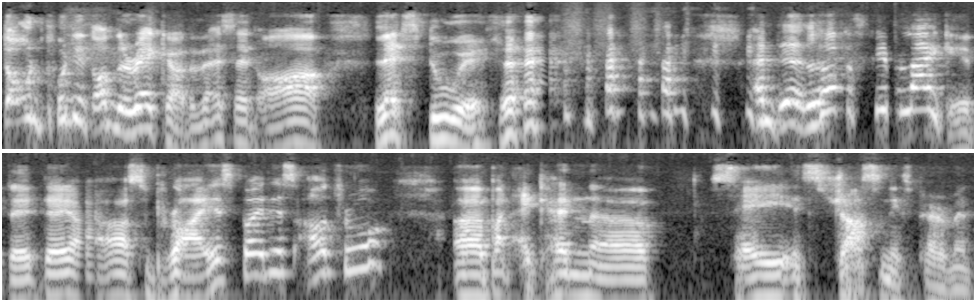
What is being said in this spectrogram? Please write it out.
Don't put it on the record." And I said, "Oh, let's do it." and a lot of people like it. They, they are surprised by this outro. Uh, but I can uh, say it's just an experiment.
